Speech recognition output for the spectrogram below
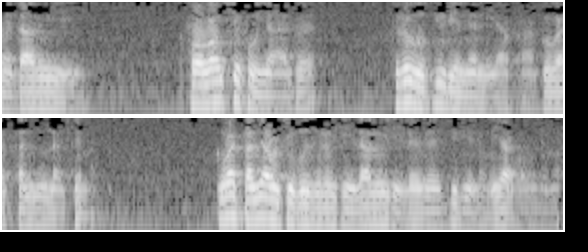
မယ်တာသမီးအဖော်ကောင်းဖြစ်ဖို့ရအတွက် သူတို့ကိုပြုပြင်တဲ့နေရာမှာကိုကစံမှုနာဖြစ်မှာကိုကစံပြောင်းဖြစ်ဖို့ဆိုလို့ရှိရင်တာသမီးတွေလည်းပဲပြုပြင်လို့မရပါဘူးဒီမှာ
